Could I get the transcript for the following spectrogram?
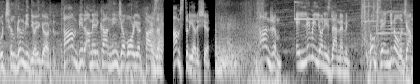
Bu çılgın videoyu gördüm. Tam bir Amerikan Ninja Warrior tarzı hamster yarışı. Tanrım 50 milyon izlenmemin. Çok zengin olacağım.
